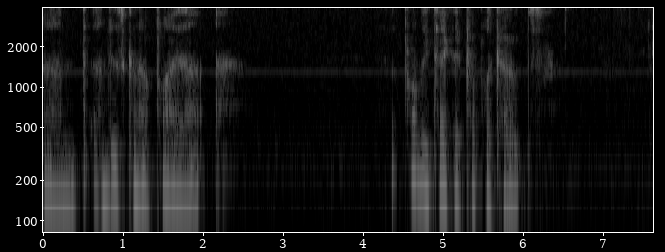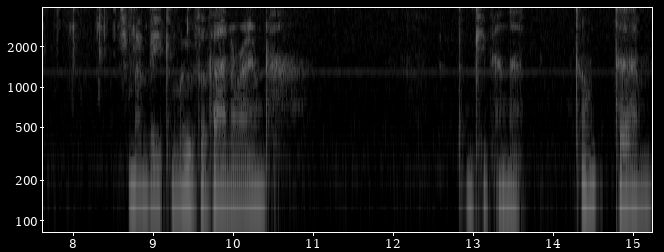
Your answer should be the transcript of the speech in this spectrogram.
And I'm just going to apply that. It'll probably take a couple of coats. Just remember you can move the van around. Don't keep in the, don't um,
